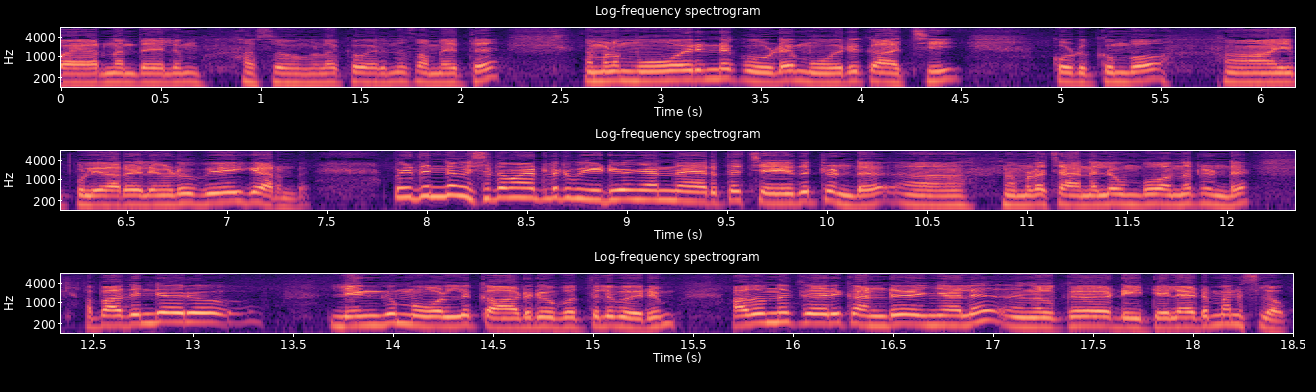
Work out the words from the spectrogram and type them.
വയറിന് എന്തെങ്കിലും അസുഖങ്ങളൊക്കെ വരുന്ന സമയത്ത് നമ്മൾ മോരിന്റെ കൂടെ മോര് കാച്ചി കൊടുക്കുമ്പോൾ ഈ പുളിയാറയിലും കൂടെ ഉപയോഗിക്കാറുണ്ട്. അപ്പൊ ഇതിന്റെ വിശദമായിട്ടുള്ളൊരു വീഡിയോ ഞാൻ നേരത്തെ ചെയ്തിട്ടുണ്ട്. നമ്മുടെ ചാനലിൽ മുമ്പ് വന്നിട്ടുണ്ട്. അപ്പൊ അതിന്റെ ഒരു ലിങ്ക് മുകളിൽ കാർഡ് രൂപത്തിൽ വരും. അതൊന്ന് കയറി കണ്ടു കഴിഞ്ഞാൽ നിങ്ങൾക്ക് ഡീറ്റെയിൽ ആയിട്ട് മനസ്സിലാവും.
